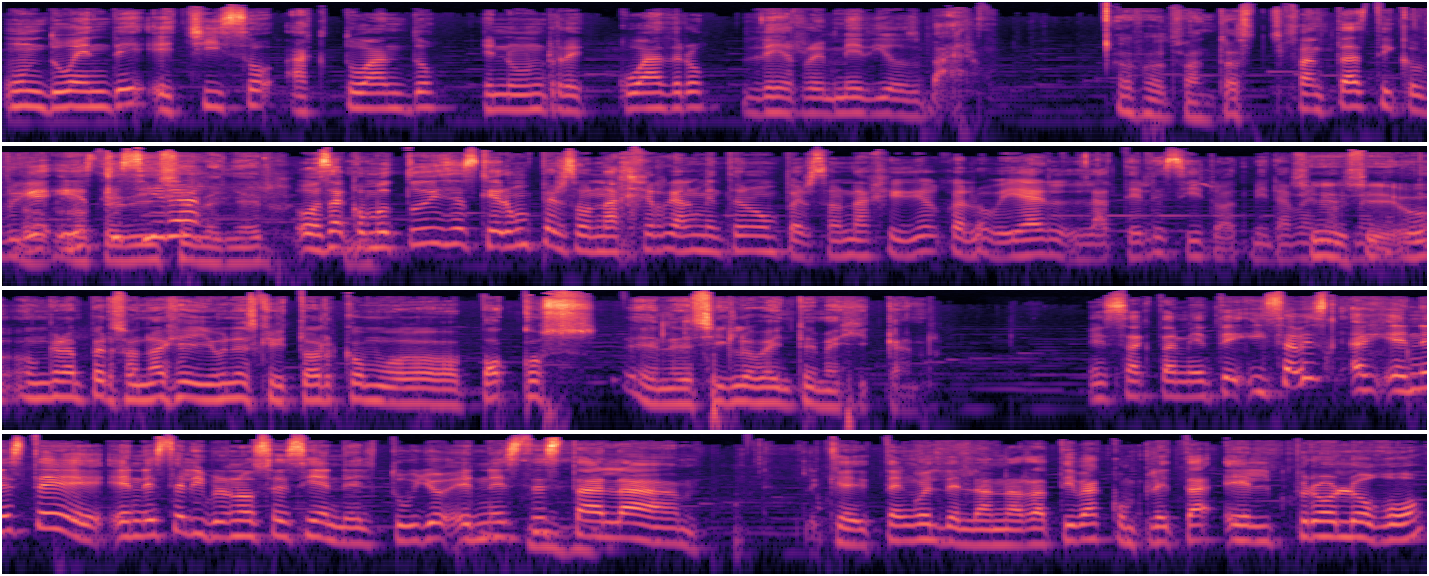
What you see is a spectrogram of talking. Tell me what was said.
un duende hechizo actuando en un recuadro de remedios varo. Ah, fantástico. Fantástico. es que, o sea, como tú dices que era un personaje, realmente era un personaje. Yo cuando lo veía en la tele sí lo admiraba. Sí, sí, un, gran personaje y un escritor como pocos en el siglo XX mexicano. Exactamente. Y sabes, en este, en este libro, no sé si en el tuyo, en este está la, que tengo el de la narrativa completa, el prólogo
